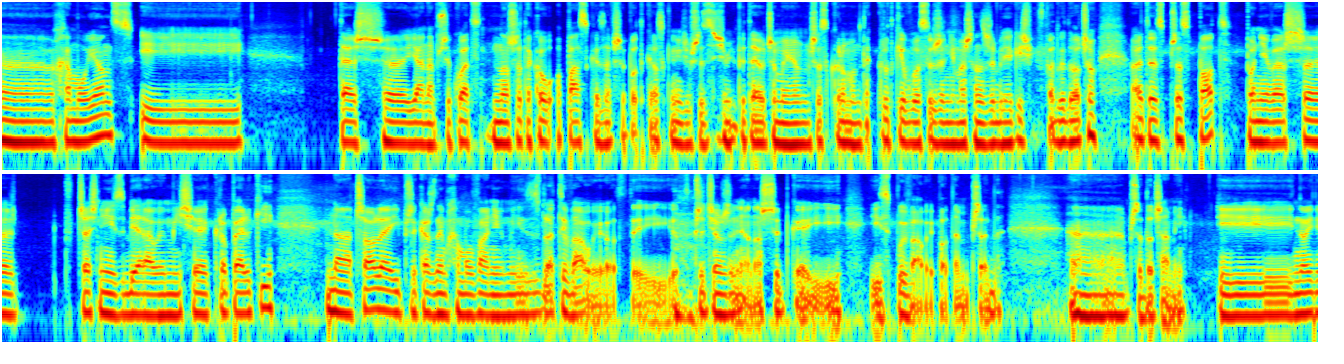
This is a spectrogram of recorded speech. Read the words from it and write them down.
e, hamując i też e, ja na przykład noszę taką opaskę zawsze pod kaskiem, gdzie wszyscy się mnie pytają, czemu ja noszę, skoro mam tak krótkie włosy, że nie ma szans, żeby jakieś mi wpadły do oczu, ale to jest przez pot, ponieważ e, wcześniej zbierały mi się kropelki na czole i przy każdym hamowaniu mi zlatywały od tej od przeciążenia na szybkę i, i spływały potem przed, e, przed oczami. I, no i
